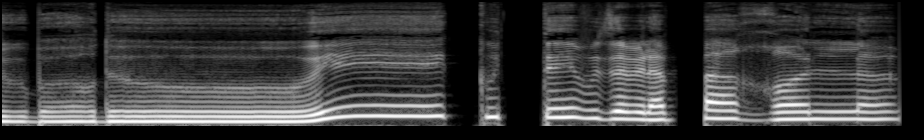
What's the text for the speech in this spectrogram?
Tout Bordeaux, écoutez, vous avez la parole.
